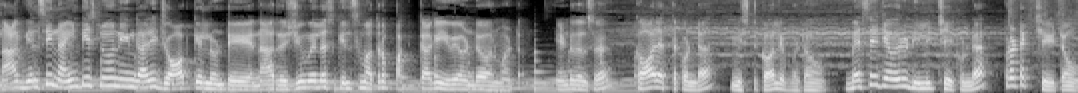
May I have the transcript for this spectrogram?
నాకు తెలిసి నైంటీస్లో నేను కానీ జాబ్కి వెళ్ళి ఉంటే నా రెజ్యూమేలో స్కిల్స్ మాత్రం పక్కాగా ఇవే ఉండేవి అనమాట ఏంటో తెలుసా? కాల్ ఎత్తకుండా మిస్డ్ కాల్ ఇవ్వడం మెసేజ్ ఎవరు డిలీట్ చేయకుండా ప్రొటెక్ట్ చేయటం.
